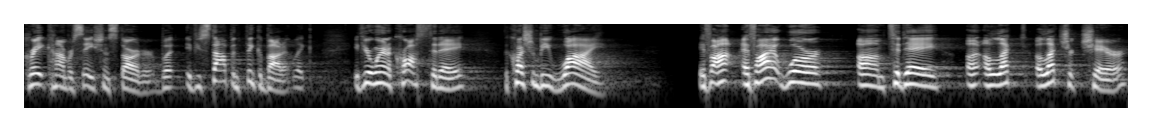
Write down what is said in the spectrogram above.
great conversation starter. But if you stop and think about it, like if you're wearing a cross today, the question would be why? If I, if I were um, today an elect, electric chair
